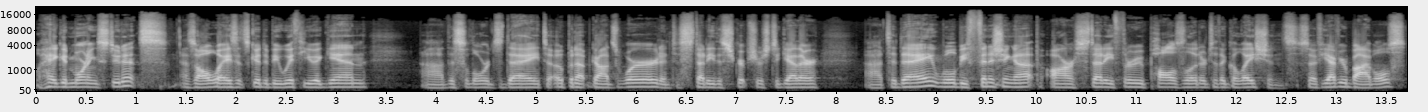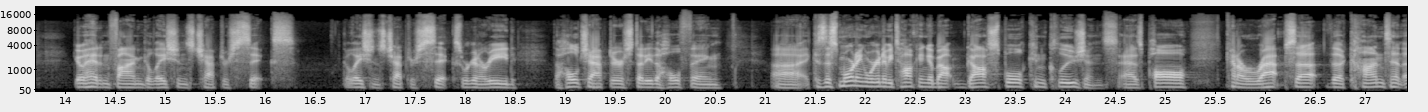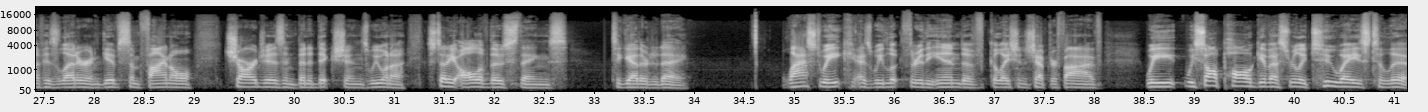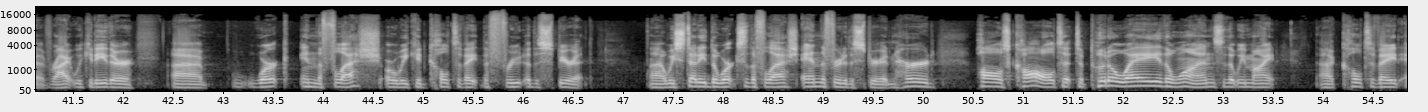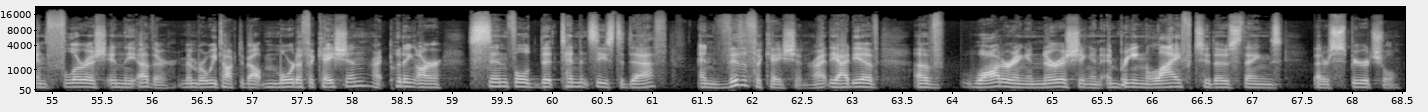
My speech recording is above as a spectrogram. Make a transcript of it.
Well, hey, good morning, students. As always, it's good to be with you again uh, this Lord's Day to open up God's Word and to study the Scriptures together. Uh, today, we'll be finishing up our study through Paul's letter to the Galatians. So if you have your Bibles, go ahead and find Galatians chapter 6. Galatians chapter 6. We're going to read the whole chapter, study the whole thing because uh, this morning we're going to be talking about gospel conclusions as Paul kind of wraps up the content of his letter and gives some final charges and benedictions. We want to study all of those things together today. Last week, as we looked through the end of Galatians chapter 5, we, we saw Paul give us really two ways to live, right? We could either uh, work in the flesh or we could cultivate the fruit of the Spirit. Uh, we studied the works of the flesh and the fruit of the Spirit and heard Paul's call to, to put away the one so that we might uh, cultivate and flourish in the other. Remember, we talked about mortification, right? Putting our sinful tendencies to death, and vivification, right? The idea of, of watering and nourishing and, and bringing life to those things that are spiritual.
